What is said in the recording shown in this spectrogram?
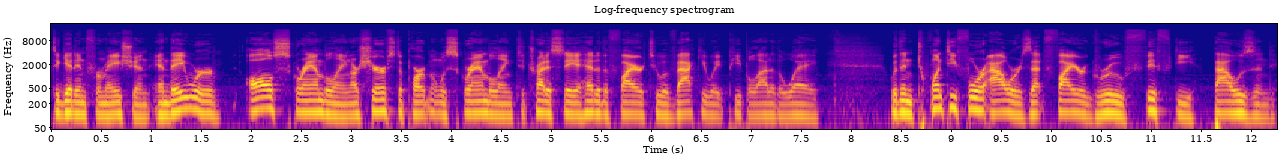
to get information. And they were all scrambling. Our sheriff's department was scrambling to try to stay ahead of the fire to evacuate people out of the way. Within 24 hours, that fire grew 50,000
